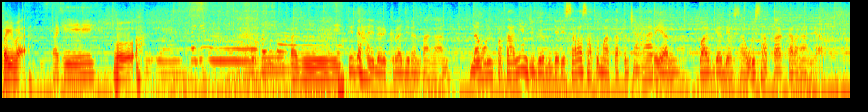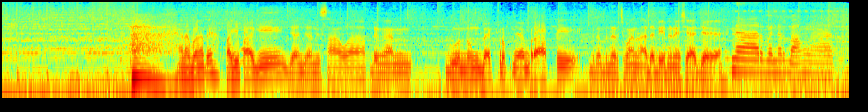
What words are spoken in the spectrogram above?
Pagi, Pak. Pagi. Bu. Pagi. Tidak hanya dari kerajinan tangan, namun pertanian juga menjadi salah satu mata pencaharian warga desa wisata Karanganyar. Enak banget ya, pagi-pagi jalan-jalan di sawah dengan gunung backdropnya berapi. Bener-bener cuman ada di Indonesia aja ya. Benar, benar banget.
